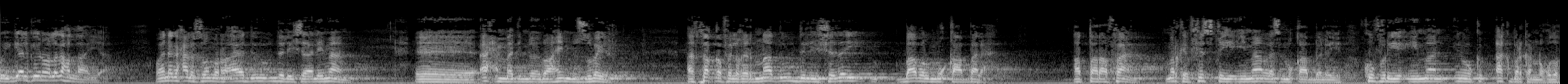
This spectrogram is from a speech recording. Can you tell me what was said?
wey gaalkiina laga hadlaya waa inaga xal soo marra aayadda u daliisha alimaam axmed ibn ibraahim ibn zubayr athaqaf alkhirnaad u daliishaday baab almuqaabala aarafaan marka fisqi iyo iimaan lasmuqaabaleeyo kufr iyo iimaan inuu akbarka noqdo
